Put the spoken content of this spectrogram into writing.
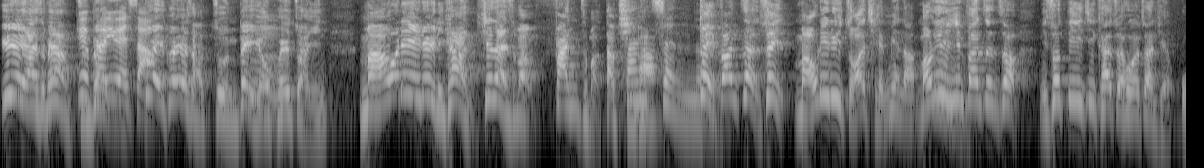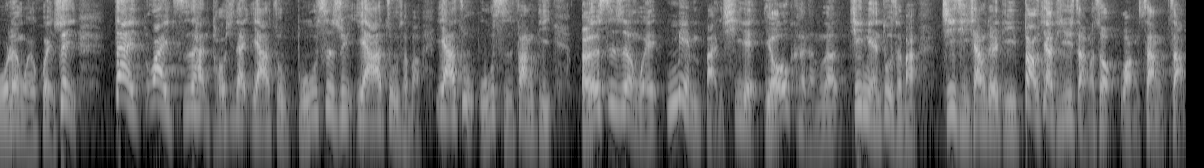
越来怎么样，越亏越少，对，亏越少，准备由亏转盈。嗯毛利率，你看现在什么翻什么到七趴，对，翻正，所以毛利率走在前面呢、啊。毛利率已经翻正之后，你说第一季开出来会不会赚钱？我认为会。所以在外资和投信在压住，不是去压住什么，压住无死放地，而是认为面板系列有可能呢，今年度什么基体相对低，报价继续涨的时候往上涨。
